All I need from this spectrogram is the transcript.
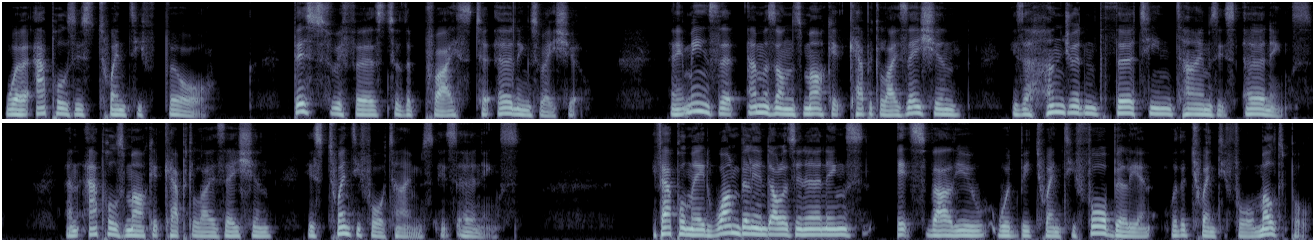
where Apple's is 24. This refers to the price to earnings ratio. And it means that Amazon's market capitalization is 113 times its earnings, and Apple's market capitalization is 24 times its earnings. If Apple made $1 billion in earnings, its value would be 24 billion with a 24 multiple,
